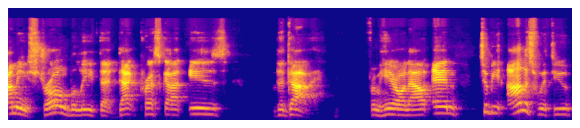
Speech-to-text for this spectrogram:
I mean, strong belief that Dak Prescott is the guy from here on out. And to be honest with you,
